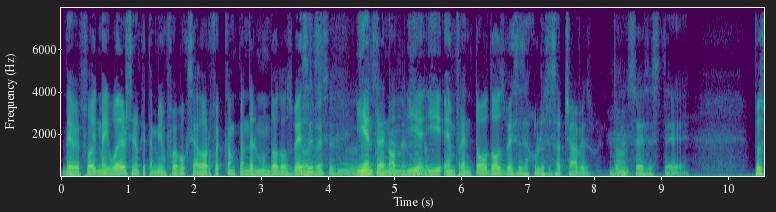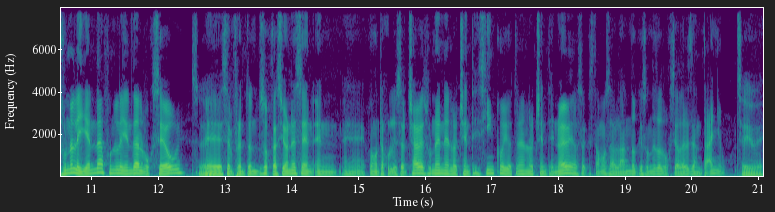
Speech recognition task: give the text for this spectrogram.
de Floyd Mayweather, sino que también fue boxeador, fue campeón del mundo dos veces. Dos veces, ¿no? Dos y veces entrenó y, enfrentó dos veces a Julio César Chávez. Entonces, este... Pues fue una leyenda, fue una leyenda del boxeo, güey. Sí. Eh, se enfrentó en dos ocasiones en, en, eh, contra Julio César Chávez, una en el 85 y otra en el 89, o sea que estamos hablando que son de los boxeadores de antaño. Sí, güey.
